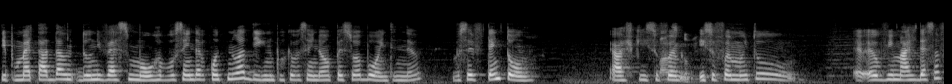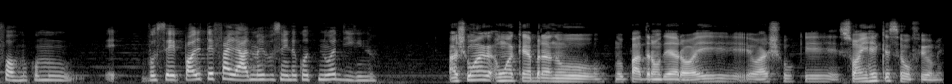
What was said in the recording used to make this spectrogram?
tipo, metade da, do universo morra, você ainda continua digno, porque você ainda é uma pessoa boa, entendeu? Você tentou. Eu acho que isso foi, isso foi muito. Eu, eu vi mais dessa forma, como você pode ter falhado, mas você ainda continua digno. Acho uma, uma quebra no, no padrão de herói, eu acho que só enriqueceu o filme.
